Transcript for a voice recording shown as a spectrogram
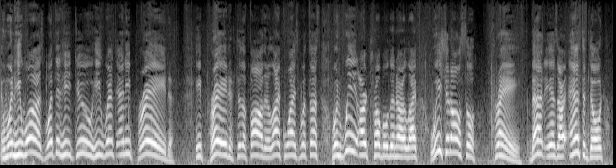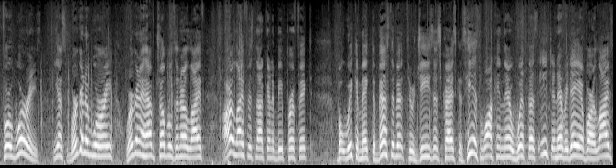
And when he was, what did he do? He went and he prayed. He prayed to the Father. Likewise with us, when we are troubled in our life, we should also pray. That is our antidote for worries. Yes, we're going to worry. We're going to have troubles in our life. Our life is not going to be perfect but we can make the best of it through Jesus Christ because He is walking there with us each and every day of our lives.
